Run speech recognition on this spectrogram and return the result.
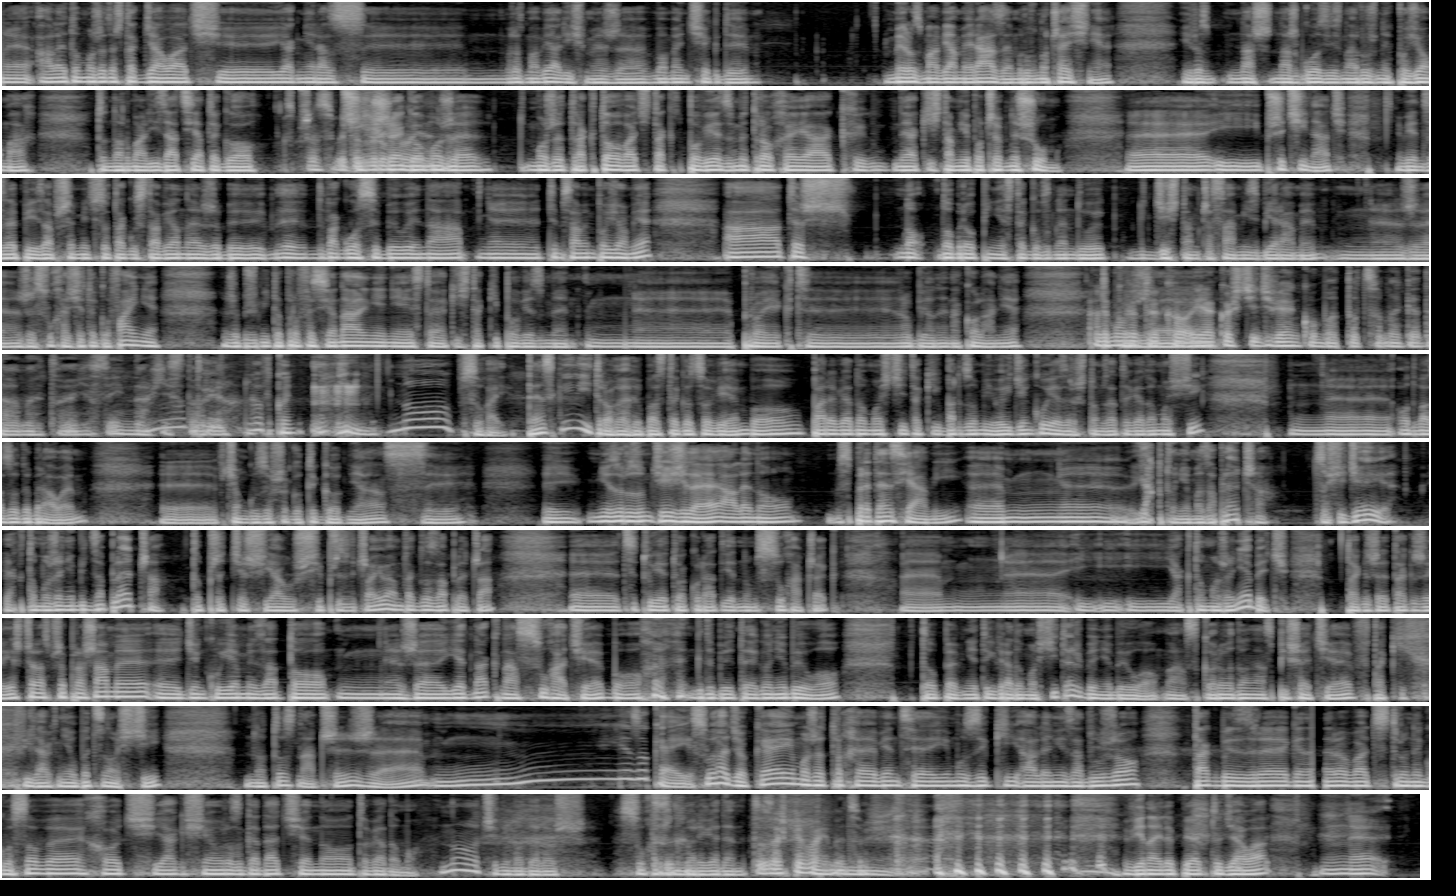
e, ale to może też tak działać, y, jak nieraz y, rozmawialiśmy, że w momencie, gdy my rozmawiamy razem równocześnie i roz, nasz, nasz głos jest na różnych poziomach, to normalizacja tego wyrównuje, może, może traktować tak powiedzmy trochę jak jakiś tam niepotrzebny szum e, i przycinać, więc lepiej zawsze mieć to tak ustawione, żeby e, dwa głosy były na e, tym samym poziomie, a też no, dobre opinie z tego względu gdzieś tam czasami zbieramy, mm, że, że słucha się tego fajnie, że brzmi to profesjonalnie, nie jest to jakiś taki powiedzmy mm, e, projekt e, robiony na kolanie. Ale Tylko, mówię że- tylko o jakości dźwięku, bo to, co my gadamy, to jest inna historia. No, to, no, koń... no słuchaj, tęsknili trochę chyba z tego, co wiem, bo parę wiadomości takich bardzo miłych, dziękuję zresztą za te wiadomości, mm, e, od was odebrałem e, w ciągu zeszłego tygodnia z, nie zrozumcie źle, ale no z pretensjami, e, jak to nie ma zaplecza, co się dzieje, jak to może nie być zaplecza, to przecież ja już się przyzwyczaiłam tak do zaplecza, e, cytuję tu akurat jedną z słuchaczek e, i, i, i jak to może nie być. Także, także jeszcze raz przepraszamy, e, dziękujemy za to, mm, że jednak nas słuchacie, bo gdyby tego nie było, to pewnie tych wiadomości też by nie było. A skoro do nas piszecie w takich chwilach nieobecności, no to znaczy, że mm, jest ok. Słychać ok, może trochę więcej muzyki, ale nie za dużo. Tak, by zregenerować struny głosowe, choć jak się rozgadacie, no to wiadomo. No, czyli modelarz, słuchacz numer jeden. To zaśpiewajmy coś. wie najlepiej, jak to działa.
